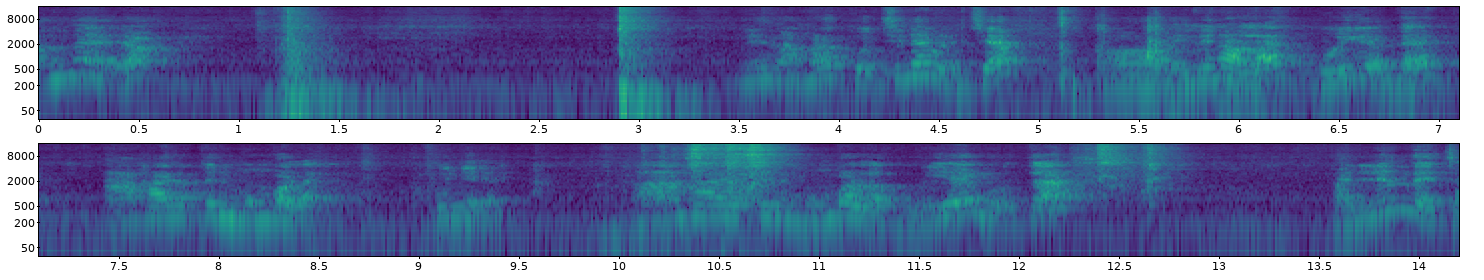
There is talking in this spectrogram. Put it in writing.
അന്നേരം ഇനി നമ്മളെ കൊച്ചിനെ വിളിച്ച ഇതിനുള്ള ഗുളികയുണ്ട്. ആഹാരത്തിന് മുമ്പുള്ള കുഞ്ഞിന്. ആഹാരത്തിന് മുമ്പുള്ള ഗുളികയും കൊടുത്ത പല്ലും തേച്ച്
